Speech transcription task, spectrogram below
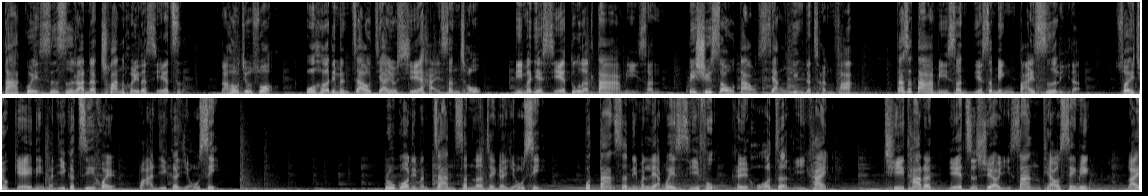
大贵斯斯然地穿回了鞋子，然后就说：“我和你们赵家有血海深仇，你们也亵渎了大米神，必须受到相应的惩罚。但是大米神也是明白事理的，所以就给你们一个机会，玩一个游戏。如果你们战胜了这个游戏，”不单是你们两位媳妇可以活着离开，其他人也只需要以三条性命来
